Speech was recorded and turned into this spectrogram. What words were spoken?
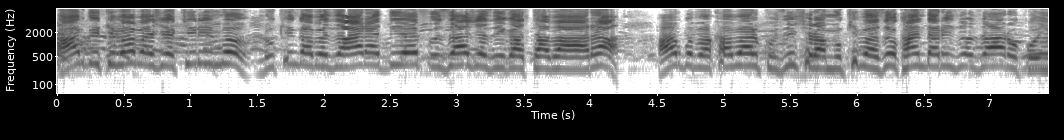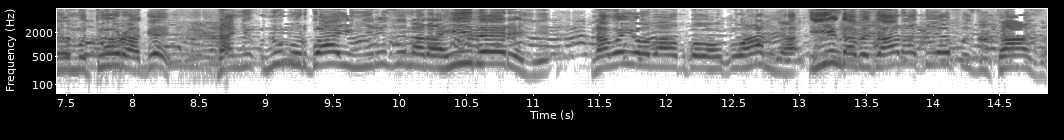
ahubwo ikibabaje kirimo ni uko ingabo za rdf zaje zigatabara. Ahubwo bakaba bari kuzishyira mu kibazo kandi ari zo zarokoye uyu muturage na nyi- n'umurwayi nyirizina arahibereye nawe yoba ubwo guhamya iyo ingabo za rdf zitaza.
